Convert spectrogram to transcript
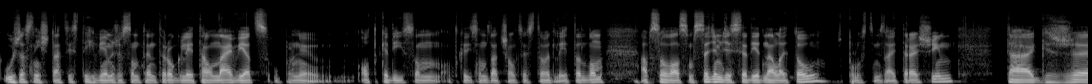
úžasných štatistík viem, že som tento rok lietal najviac úplne odkedy som, odkedy som začal cestovať lietadlom. Absolvoval som 71 letov spolu s tým zajtrajším. Takže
